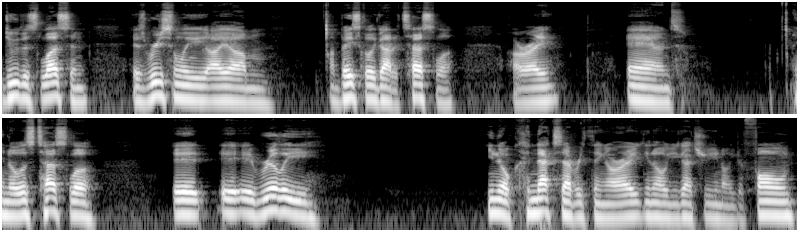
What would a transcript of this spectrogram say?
do this lesson is recently I um I basically got a Tesla. All right. And you know, this Tesla it, it it really you know connects everything all right? You know you got your you know your phone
